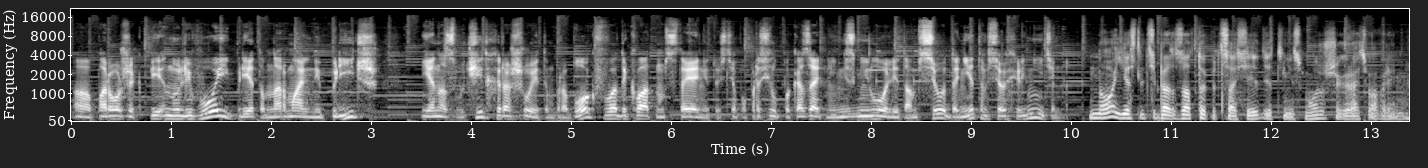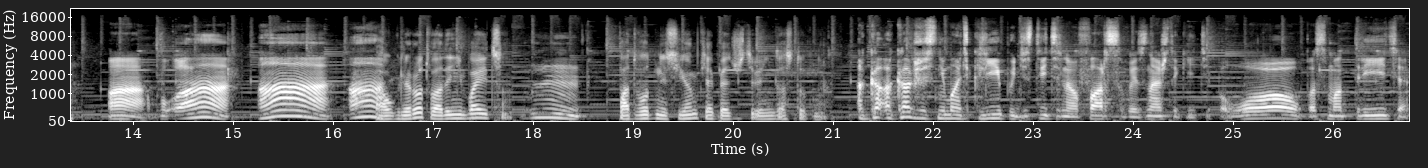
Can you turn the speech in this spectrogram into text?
а, порожек нулевой, при этом нормальный бридж, и она звучит хорошо, и темброблок в адекватном состоянии. То есть я попросил показать мне, не сгнило ли там все. Да нет, там все охренительно. Но если тебя затопят соседи, ты не сможешь играть во время. А, а, а, а. А углерод воды не боится. М-м. Подводные съемки, опять же, тебе недоступны. А, а как же снимать клипы действительно фарсовые, знаешь, такие типа, вау, посмотрите,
